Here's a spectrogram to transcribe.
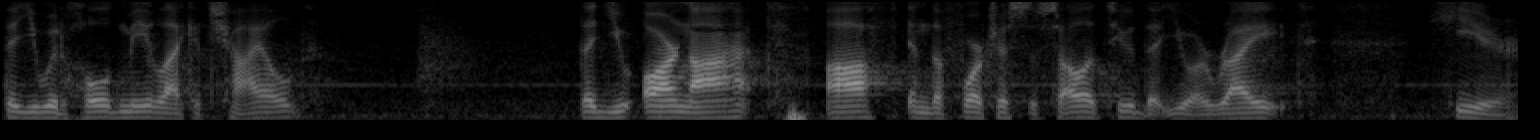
that you would hold me like a child that you are not off in the fortress of solitude, that you are right here.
